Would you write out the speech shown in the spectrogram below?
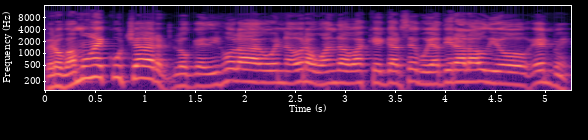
Pero vamos a escuchar lo que dijo la gobernadora Wanda Vázquez Garcés. Voy a tirar audio, Hermes.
